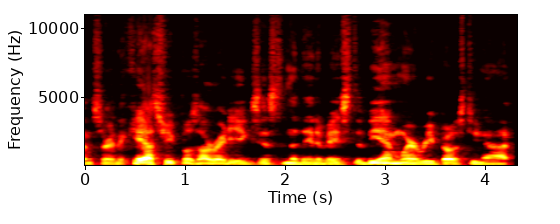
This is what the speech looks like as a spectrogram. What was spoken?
I'm sorry, the CHAOSS repos already exist in the database. The VMware repos do not.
